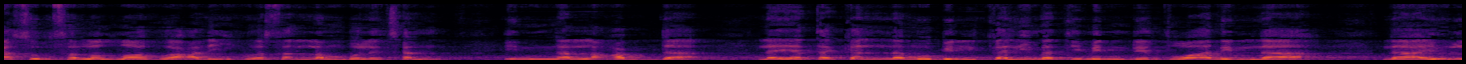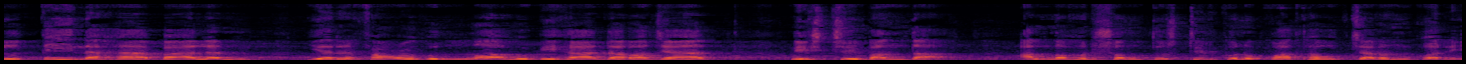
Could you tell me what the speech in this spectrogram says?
রাসুল সাল্লাহ আলী ওয়াসাল্লাম বলেছেন, ইন্নাল আব্দা লায়াতাকাল্লামু বিল কালিমাতি মিন রিদওয়ানিল্লাহ, লা ইউলকি লাহা বালান বিহা দারাজাত। নিশ্চয় বান্দা, আল্লাহর সন্তুষ্টির কোনো কথা উচ্চারণ করে,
